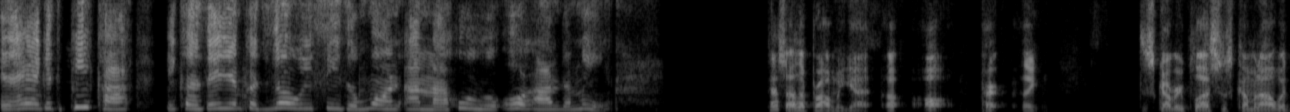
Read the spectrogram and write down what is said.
And I didn't get the Peacock because they didn't put Zoey season one on my Hulu or on the me. That's the other problem we got. Uh, all per, like Discovery Plus is coming out with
